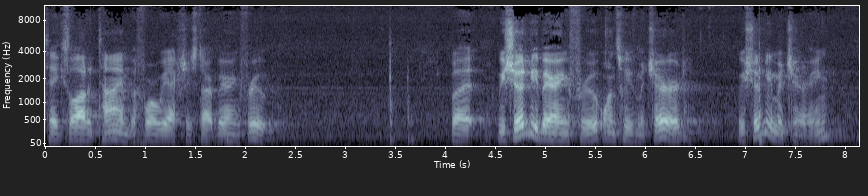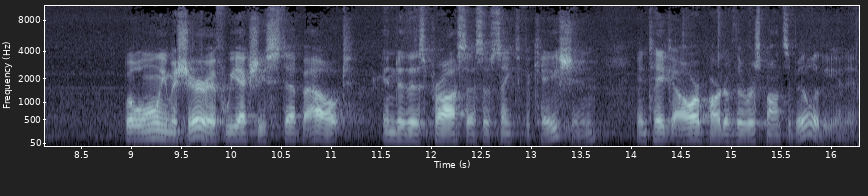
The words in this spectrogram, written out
takes a lot of time before we actually start bearing fruit. But we should be bearing fruit once we've matured. We should be maturing. But we'll only mature if we actually step out into this process of sanctification and take our part of the responsibility in it.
